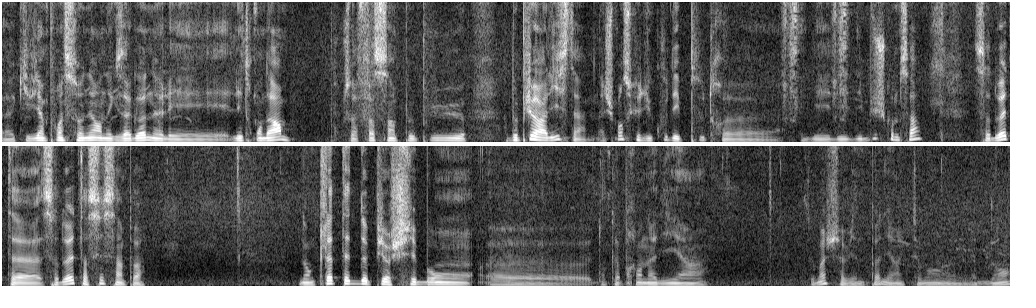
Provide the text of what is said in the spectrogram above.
Euh, qui vient poinçonner en hexagone les, troncs d'arbres pour que ça fasse un peu plus, un peu plus réaliste. je pense que du coup, des poutres, euh, des, bûches comme ça, ça doit être, ça doit être assez sympa. Donc la tête de pioche, c'est bon. donc après, on a dit un. dommage, ça ne vienne pas directement là-dedans.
